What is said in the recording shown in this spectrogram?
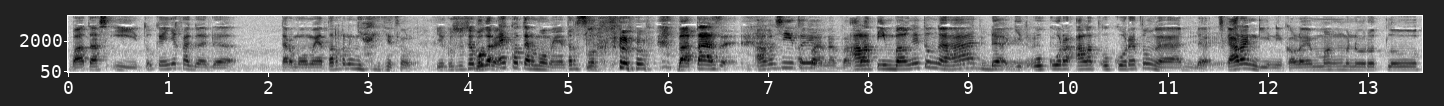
batas itu kayaknya kagak ada termometernya gitu loh. Ya khususnya bukan eh kok termometer sih? Batas. Apa sih itu Apaan, ya? apa, apa? alat timbangnya tuh nggak ada gitu. nggak ukur alat ukurnya tuh nggak ada. Sekarang gini kalau emang menurut lo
